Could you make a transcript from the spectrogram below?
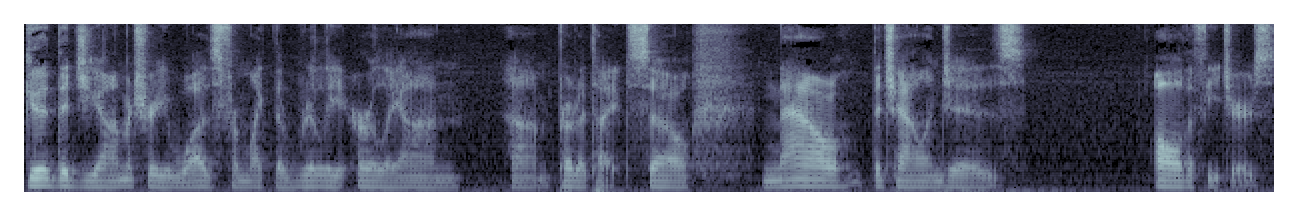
good the geometry was from like the really early on um, prototypes. So now the challenge is all the features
